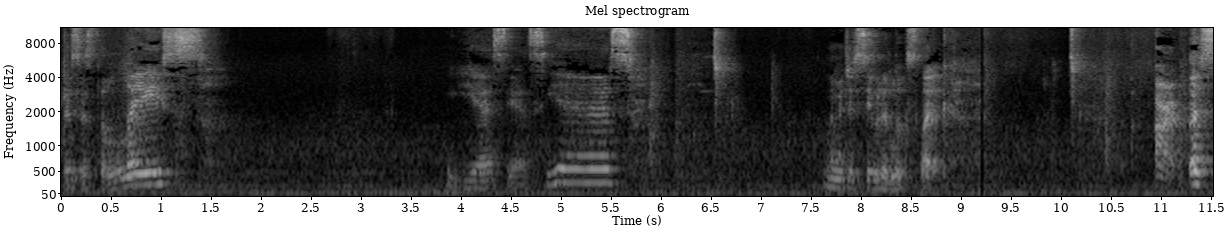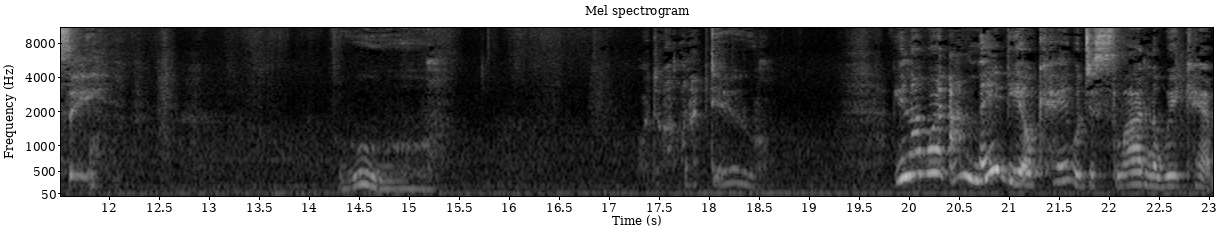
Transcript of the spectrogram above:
This is the lace. Yes, yes, yes. Let me just see what it looks like. All right, let's see. Ooh. What do I want to do? You know what? I may be okay with just sliding the wig cap.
